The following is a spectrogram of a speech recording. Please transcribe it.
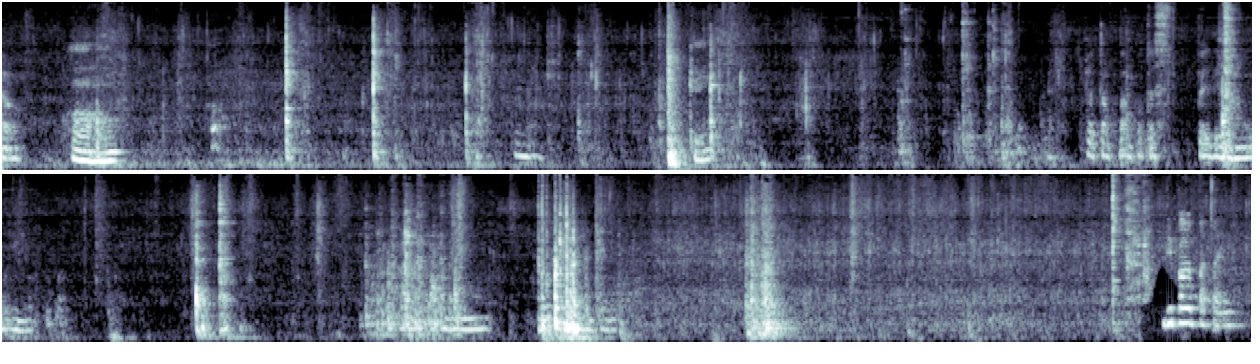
Oo. Ito na. Okay. Tatakpan ko, tapos pwede na hanguin. Hindi pa patay.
